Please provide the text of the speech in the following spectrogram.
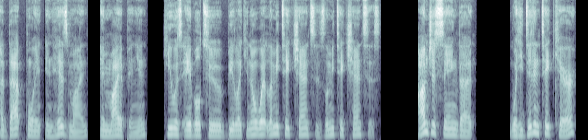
at that point in his mind, in my opinion, he was able to be like, you know what, let me take chances. Let me take chances. I'm just saying that what he didn't take care,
